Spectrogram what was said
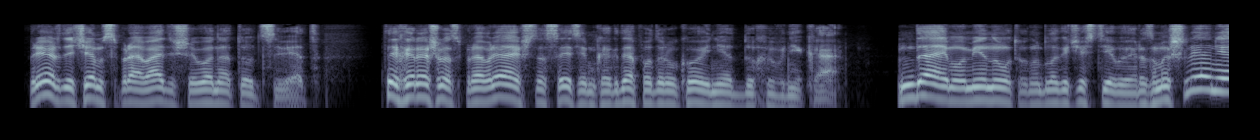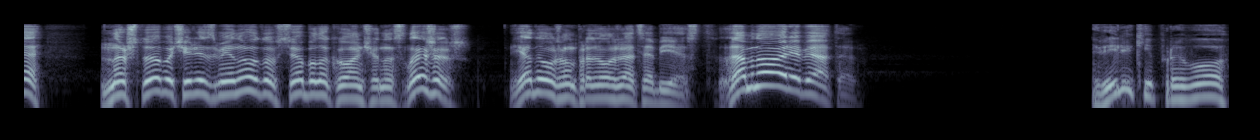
прежде чем спровадишь его на тот свет. Ты хорошо справляешься с этим, когда под рукой нет духовника. Дай ему минуту на благочестивые размышления, но чтобы через минуту все было кончено, слышишь? Я должен продолжать объезд. За мной, ребята!» Великий Прыво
